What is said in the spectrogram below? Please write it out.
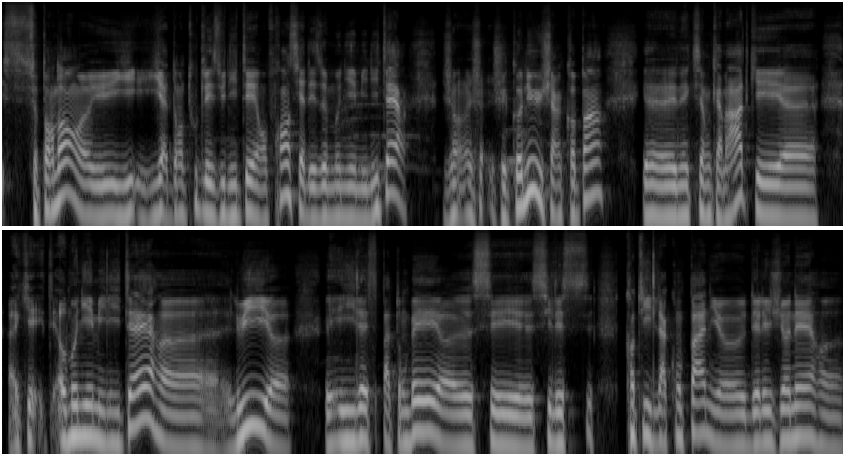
Cependant, il y a dans toutes les unités en France, il y a des aumôniers militaires. J'ai connu, j'ai un copain, un excellent camarade qui est, aumônier militaire. lui, il laisse pas tomber. Euh, quand il accompagne euh, des légionnaires euh,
